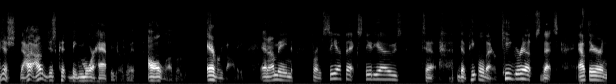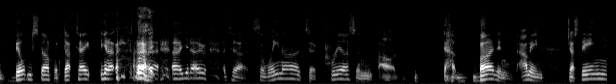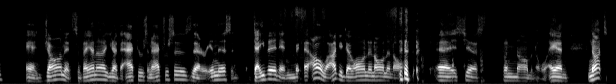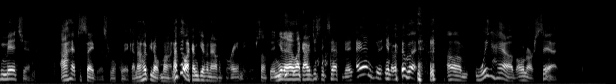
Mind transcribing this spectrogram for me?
just I, I just couldn't be more happier with all of them, everybody, and I mean from CFX Studios to the people that are key grips that's out there and building stuff with duct tape, you know, Right. uh, you know, to Selena, to Chris, and uh, Bud, and I mean Justine and John and Savannah, you know, the actors and actresses that are in this, and David, and oh, I could go on and on and on. uh, it's just phenomenal, and not to mention. I have to say this real quick, and I hope you don't mind. I feel like I'm giving out a Grammy or something, you know, like I just accepted it, and you know, but um, we have on our set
